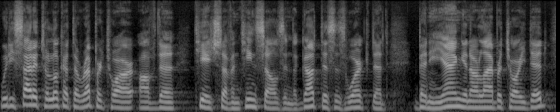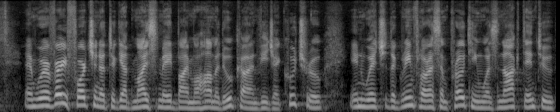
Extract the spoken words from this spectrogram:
we decided to look at the repertoire of the Th17 cells in the gut. This is work that Benny Yang in our laboratory did. And we were very fortunate to get mice made by Mohamed Uka and Vijay Kutru, in which the green fluorescent protein was knocked into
